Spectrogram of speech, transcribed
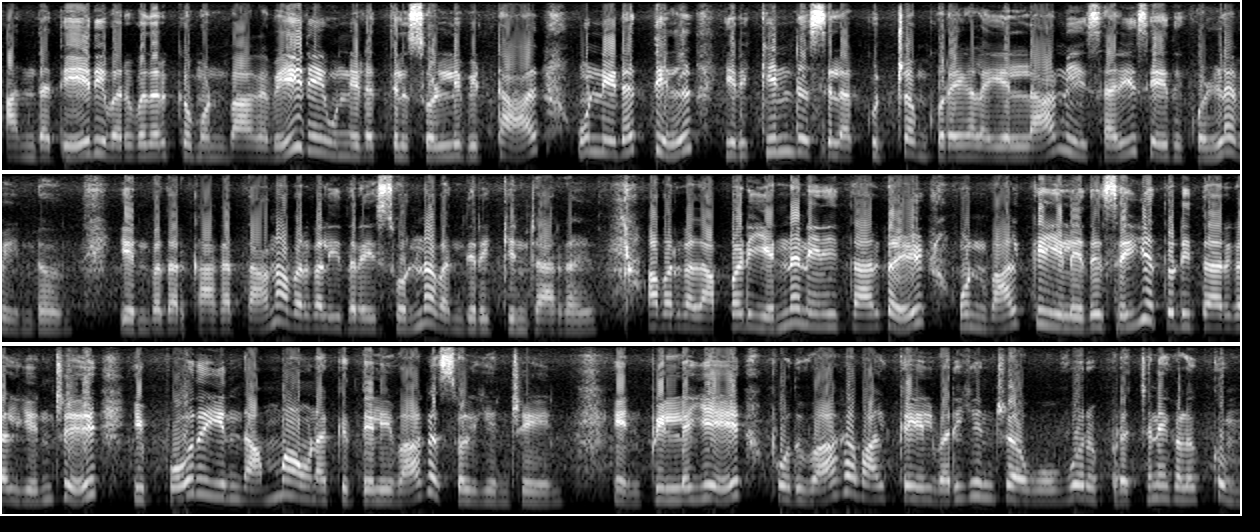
அந்த தேதி வருவதற்கு முன்பாகவே இதை உன்னிடத்தில் சொல்லிவிட்டால் உன்னிடத்தில் இருக்கின்ற சில குற்றம் குறைகளை எல்லாம் நீ சரி செய்து கொள்ள வேண்டும். என்பதற்காகத்தான் அவர்கள் இதனை சொன்ன வந்திருக்கின்றார்கள். அவர்கள் அப்படி என்ன நினைத்தார்கள்? உன் வாழ்க்கையில் எது செய்ய துடித்தார்கள் என்று இப்போது இந்த அம்மா உனக்கு தெளிவாக சொல்கின்றேன். என் பிள்ளையே பொதுவாக வாழ்க்கையில் வருகின்ற ஒவ்வொரு பிரச்சனைகளுக்கும்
